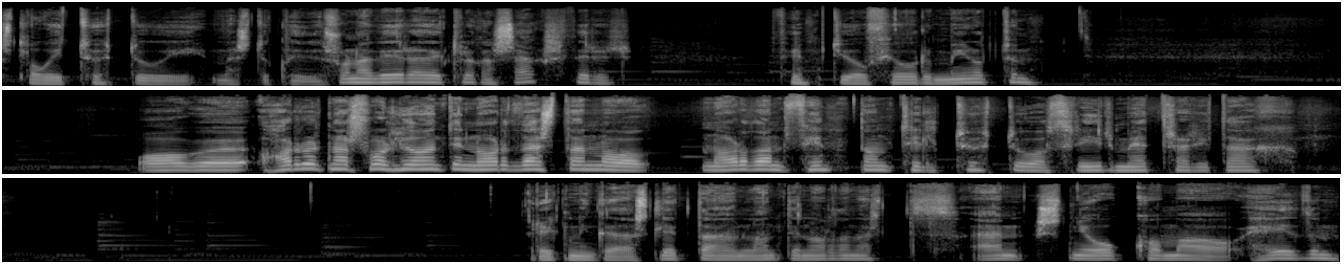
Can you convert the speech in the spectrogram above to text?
sló í 20 í mestu kviðu. Svona viðræði klukkan 6 fyrir 54 mínútum og uh, horfurnar svóljóðandi norðvestan og norðan 15 til 23 metrar í dag Ryggning eða slitta um landi norðanvert en snjókoma á heiðum,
